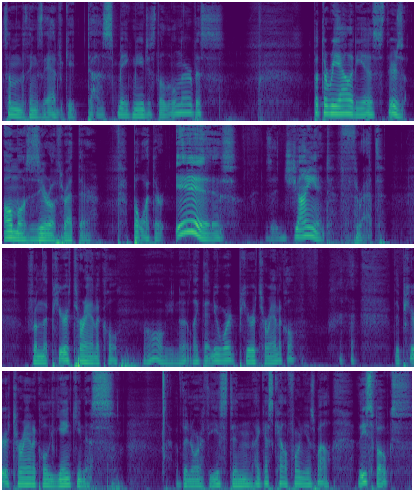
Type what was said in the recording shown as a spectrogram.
some of the things they advocate does make me just a little nervous. But the reality is, there's almost zero threat there. But what there is, is a giant threat from the pure tyrannical. Oh, you know, like that new word, pure tyrannical? the pure tyrannical Yankiness of the Northeast and I guess California as well. These folks,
